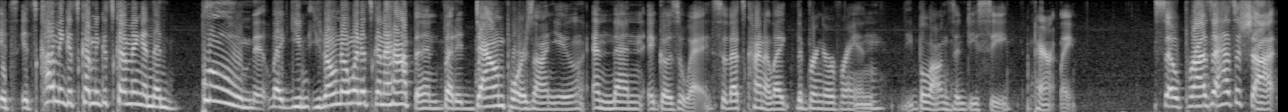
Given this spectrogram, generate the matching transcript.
it's it's coming it's coming it's coming and then boom it, like you, you don't know when it's going to happen but it downpours on you and then it goes away so that's kind of like the bringer of rain belongs in dc apparently so Peraza has a shot.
